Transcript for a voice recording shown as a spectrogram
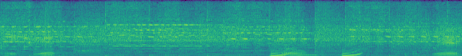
Patriot. Boom. Patriot.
